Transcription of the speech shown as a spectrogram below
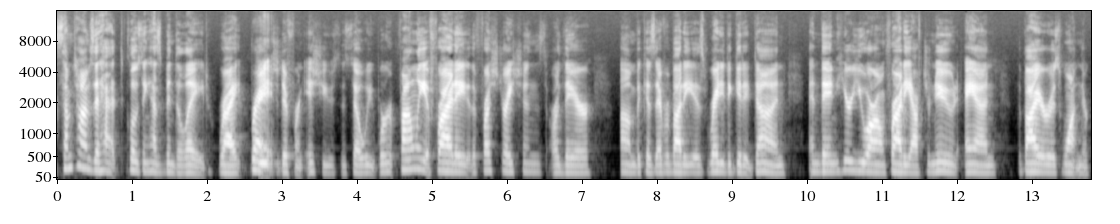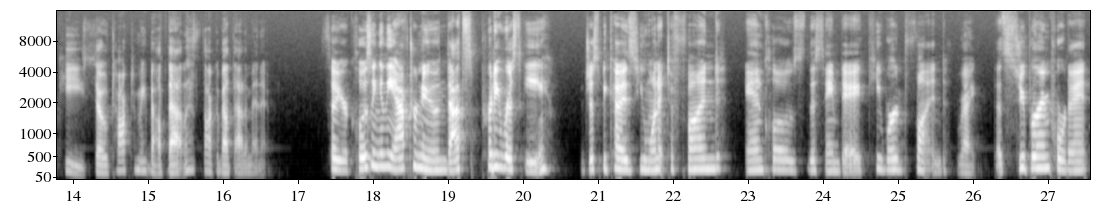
sometimes it had closing has been delayed, right? Right. To different issues, and so we were finally at Friday. The frustrations are there um, because everybody is ready to get it done, and then here you are on Friday afternoon, and the buyer is wanting their keys. So talk to me about that. Let's talk about that a minute. So you're closing in the afternoon. That's pretty risky just because you want it to fund and close the same day. Keyword fund. Right. That's super important.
